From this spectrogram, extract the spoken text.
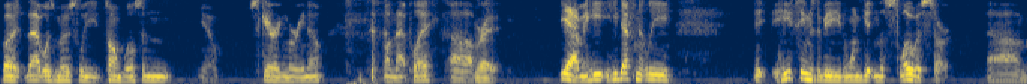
but that was mostly Tom Wilson, you know, scaring Marino on that play. Um, Right. Yeah, I mean, he he definitely he, seems to be the one getting the slowest start. Um,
